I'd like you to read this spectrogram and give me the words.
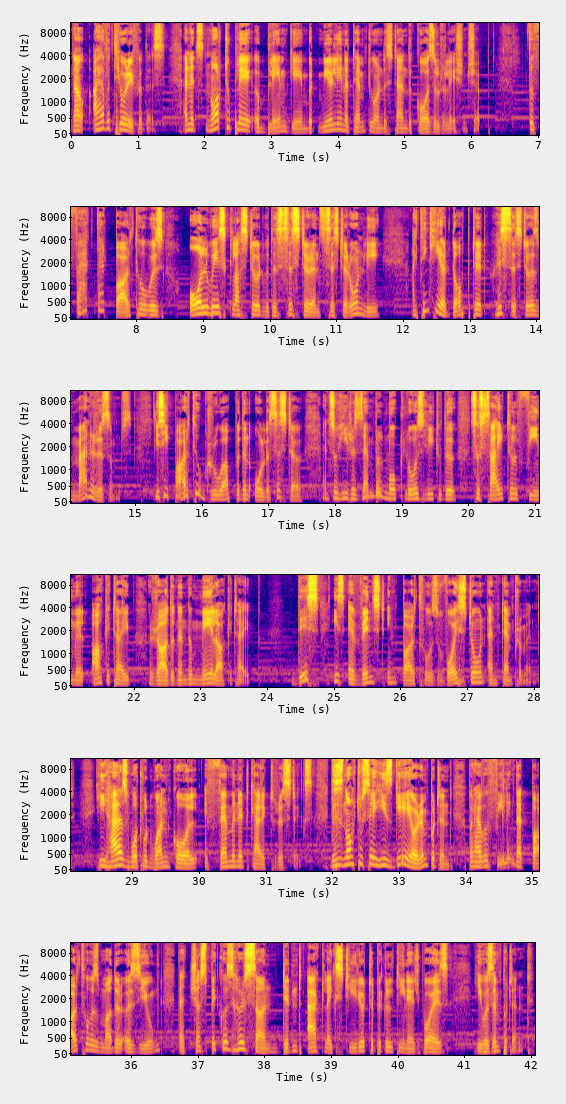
Now, I have a theory for this, and it's not to play a blame game, but merely an attempt to understand the causal relationship. The fact that Partho was always clustered with his sister and sister only, I think he adopted his sister's mannerisms. You see, Partho grew up with an older sister, and so he resembled more closely to the societal female archetype rather than the male archetype. This is evinced in Partho's voice tone and temperament. He has what would one call effeminate characteristics. This is not to say he's gay or impotent, but I have a feeling that Partho's mother assumed that just because her son didn't act like stereotypical teenage boys, he was impotent.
